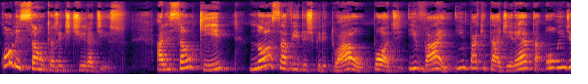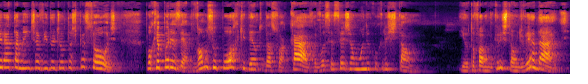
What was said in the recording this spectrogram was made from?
Qual lição que a gente tira disso? A lição que nossa vida espiritual pode e vai impactar direta ou indiretamente a vida de outras pessoas. Porque, por exemplo, vamos supor que dentro da sua casa você seja um único cristão. E eu estou falando cristão de verdade.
